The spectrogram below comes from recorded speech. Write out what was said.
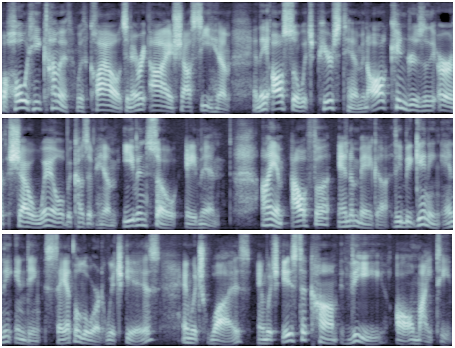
Behold, he cometh with clouds, and every eye shall see him, and they also which pierced him, and all kindreds of the earth shall wail because of him. Even so, Amen. I am Alpha and Omega, the beginning and the ending, saith the Lord, which is, and which was, and which is to come, the Almighty.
